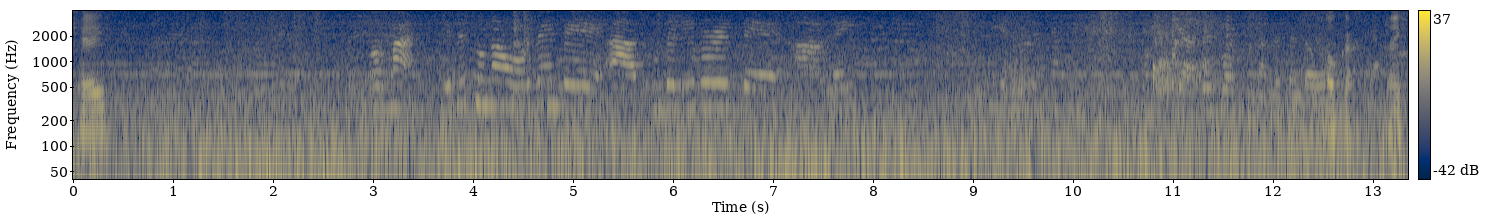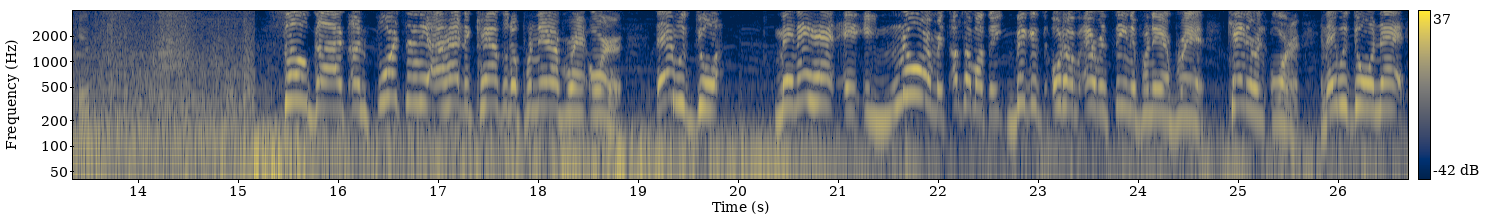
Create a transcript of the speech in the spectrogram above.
K? Norma, tienes una orden de ah, un delivery de uh, late. Yeah, that's working on ten dollars. Okay, thank you. So guys, unfortunately, I had to cancel the Panera Bread order. They was doing, man, they had an enormous, I'm talking about the biggest order I've ever seen in Panera Bread, catering order. And they was doing that,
